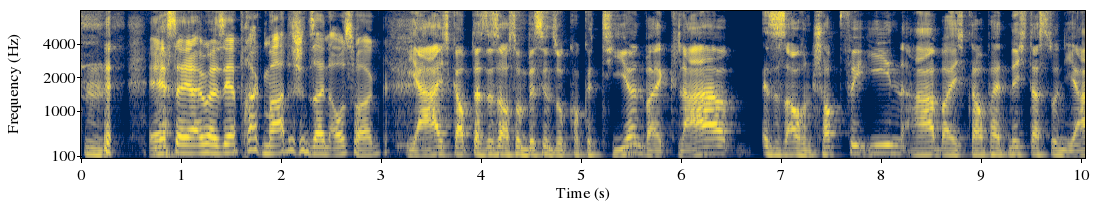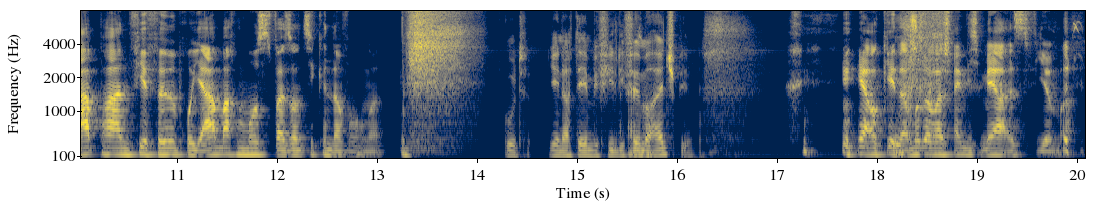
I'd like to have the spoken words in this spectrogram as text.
hm. er ist ja. ja immer sehr pragmatisch in seinen Aussagen. Ja, ich glaube, das ist auch so ein bisschen so kokettieren, weil klar ist es auch ein Job für ihn, aber ich glaube halt nicht, dass du in Japan vier Filme pro Jahr machen musst, weil sonst die Kinder verhungern. Gut, je nachdem, wie viel die Filme also. einspielen. ja, okay, da muss er wahrscheinlich mehr als vier machen.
